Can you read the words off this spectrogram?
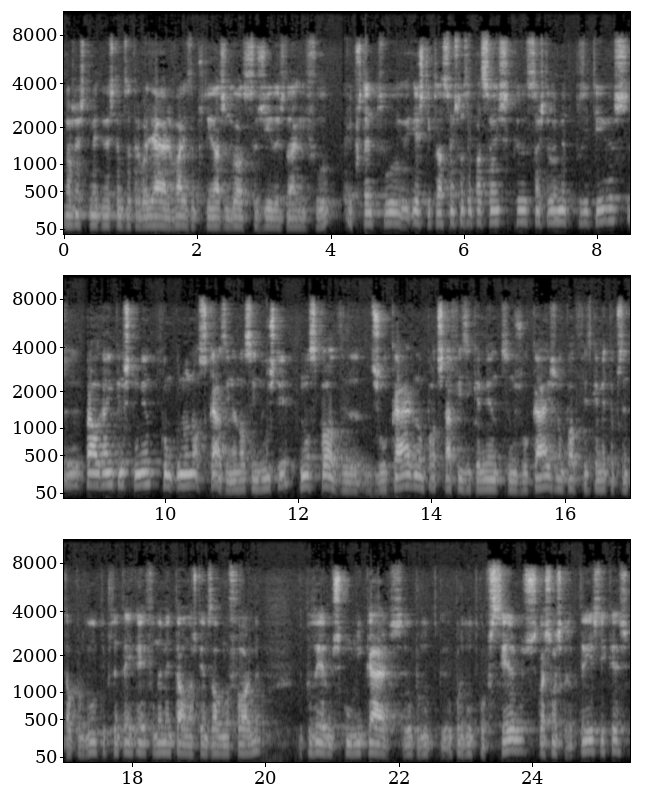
Nós, neste momento, ainda estamos a trabalhar várias oportunidades de negócio surgidas da AgriFood e, portanto, este tipo de ações são sempre ações que são extremamente positivas uh, para alguém que, neste momento, como no nosso caso e na nossa indústria, não se pode deslocar, não pode estar fisicamente nos locais, não pode fisicamente apresentar o produto e, portanto, é, é fundamental nós termos alguma forma de podermos comunicar o produto, o produto que oferecemos, quais são as características,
